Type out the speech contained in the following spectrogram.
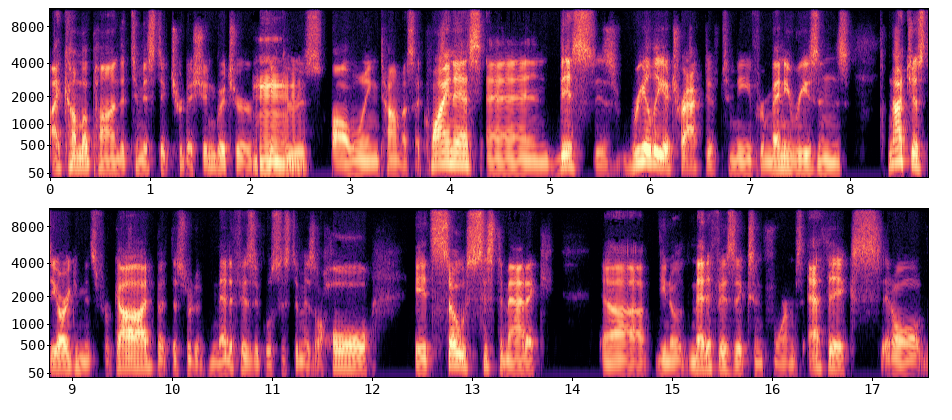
I come upon the Thomistic tradition, which are mm. thinkers following Thomas Aquinas. And this is really attractive to me for many reasons, not just the arguments for God, but the sort of metaphysical system as a whole. It's so systematic. Uh, you know, metaphysics informs ethics, it all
